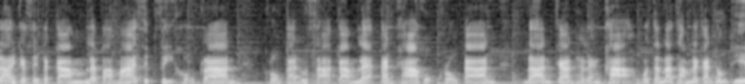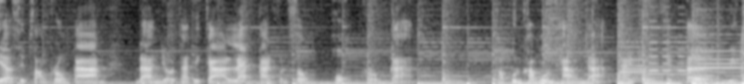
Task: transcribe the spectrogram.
ด้านเกษตรกรรมและป่าไม้ 14 โครงการ โครงการอุตสาหกรรมและการค้า 6 โครงการ ด้านการแถลงข่าว วัฒนธรรมและการท่องเที่ยว 12 โครงการ ด้านโยธาธิการและการขนส่ง 6 โครงการ ขอบคุณข้อมูลข่าวจากไทยเทรดเซ็นเตอร์เวียงจันทร์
